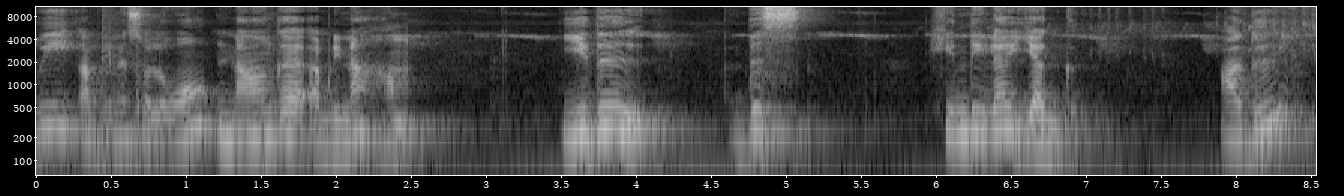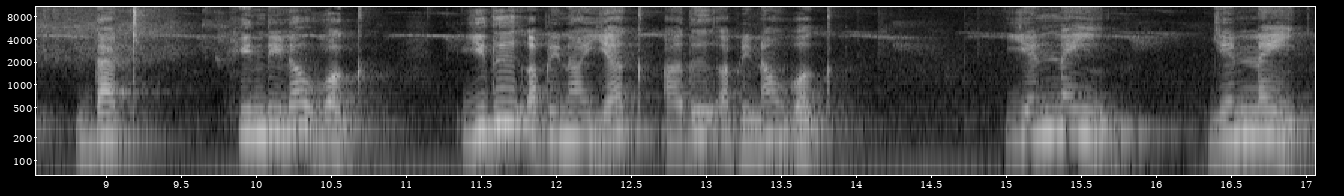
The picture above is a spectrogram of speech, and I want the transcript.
வி அப்படின்னு சொல்லுவோம் நாங்கள் அப்படின்னா ஹம். இது திஸ் ஹிந்தியில் யக். அது தட் ஹிந்தியில் வக். இது அப்படின்னா யக் அது அப்படின்னா வக். எண்ணெய் எண்ணெய்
